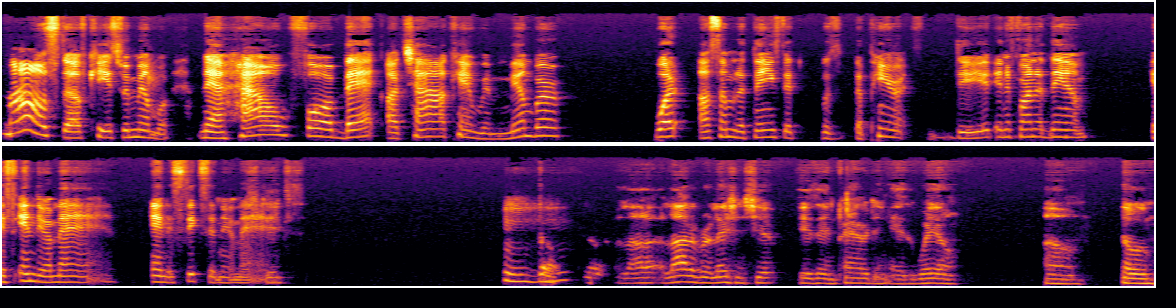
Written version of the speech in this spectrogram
small stuff kids remember. Now, how far back a child can remember what are some of the things that was the parents did in front of them, it's in their mind and it sticks in their mind. Mm-hmm. So, so, a lot of a lot of relationship is in parenting as well. Um, so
